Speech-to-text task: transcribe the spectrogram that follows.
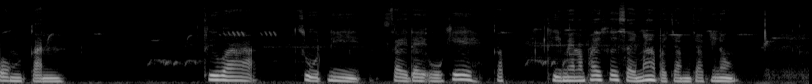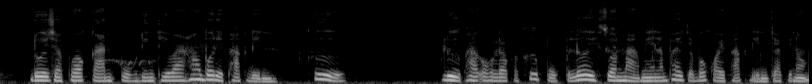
ป้องกัน ถือว่าสูตรนี้ใส่ได้โอเค กับที่แม่น้ำไผ่เคยใส่มาประจำจ้าพี่น้อง โดยเฉพาะการปลูกดินที่ว่าเฮ้าบ่ได้พักดิน คือหรือพักออกแล้วก็คือปลูกไปเลย ส่วนมากแม่ลำไผ่จะบ่ค่อยพักดินจ้าพี่น้อง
